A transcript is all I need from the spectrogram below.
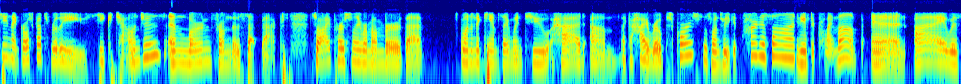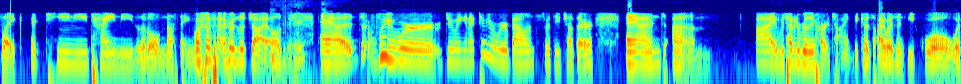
seen that Girl Scouts really seek challenges and learn from those setbacks. So I personally remember that one of the camps I went to had um like a high ropes course, those ones where you get the harness on and you have to climb up and I was like a teeny tiny little nothing when I was a child. Okay. And we were doing an activity where we were balanced with each other and um I was having a really hard time because I wasn't equal with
